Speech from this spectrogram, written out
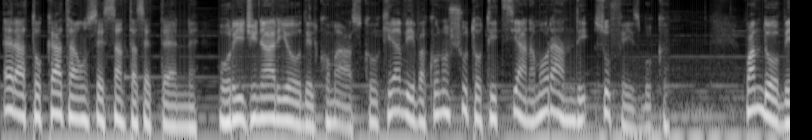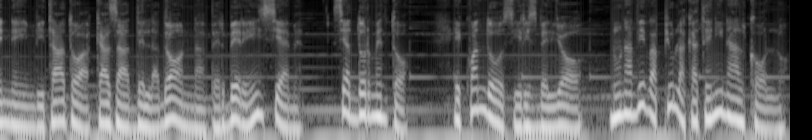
Era toccata a un 67enne, originario del Comasco, che aveva conosciuto Tiziana Morandi su Facebook. Quando venne invitato a casa della donna per bere insieme, si addormentò e quando si risvegliò non aveva più la catenina al collo.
